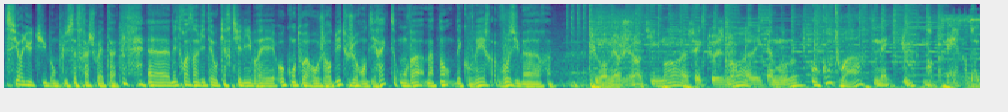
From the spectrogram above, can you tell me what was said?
sur YouTube en plus, ça sera chouette. Euh, mes trois invités au quartier libre et au comptoir aujourd'hui, toujours en direct. On va maintenant découvrir vos humeurs. Tu m'emmerdes gentiment, affectueusement, avec amour. Au comptoir, Mais tu m'emmerdes.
